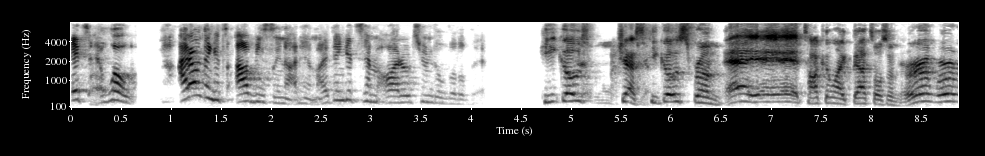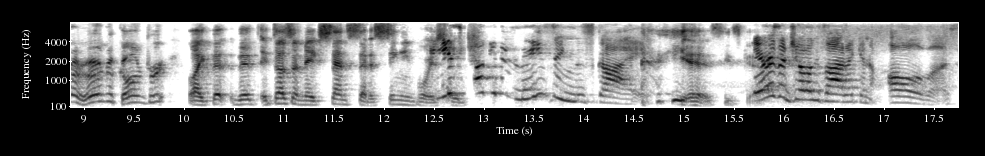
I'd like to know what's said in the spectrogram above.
It's well, I don't think it's obviously not him. I think it's him auto-tuned a little bit. He goes, Jess. He goes from hey, hey, hey talking like that to also country. Like that, that. It doesn't make sense that a singing voice. He's would- fucking amazing, this guy. he is. He's good. There is a Joe Exotic in all of us.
